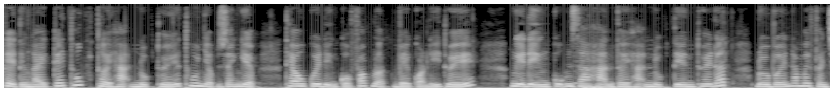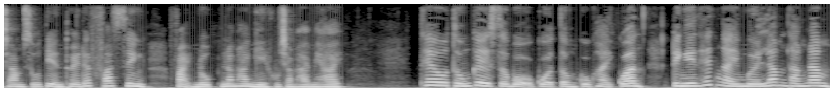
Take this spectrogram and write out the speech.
kể từ ngày kết thúc thời hạn nộp thuế thu nhập doanh nghiệp theo quy định của pháp luật về quản lý thuế. Nghị định cũng gia hạn thời hạn nộp tiền thuê đất đối với 50% số tiền thuê đất phát sinh phải nộp năm 2022. Theo thống kê sơ bộ của Tổng cục Hải quan, tính đến hết ngày 15 tháng 5,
